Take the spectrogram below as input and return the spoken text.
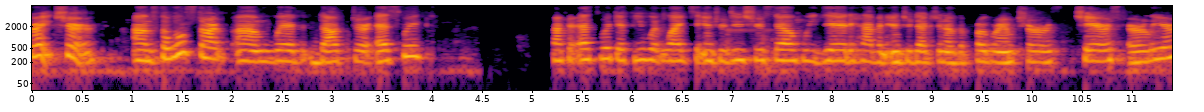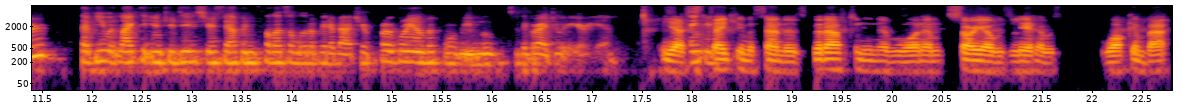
Great sure. Um, so we'll start um, with Dr. Estwick. Dr. Estwick, if you would like to introduce yourself, we did have an introduction of the program chairs, chairs earlier. So if you would like to introduce yourself and tell us a little bit about your program before we move to the graduate area. Yes, thank you, thank you Ms. Sanders. Good afternoon, everyone. I'm sorry I was late. I was walking back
